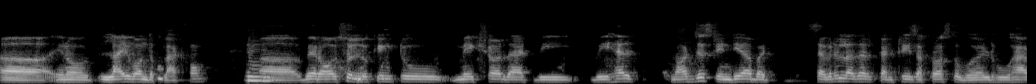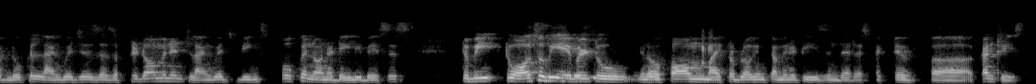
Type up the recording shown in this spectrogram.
uh, you know, live on the platform. Mm-hmm. Uh, we're also looking to make sure that we, we help not just India, but several other countries across the world who have local languages as a predominant language being spoken on a daily basis to be to also be able to you know form microblogging communities in their respective uh, countries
